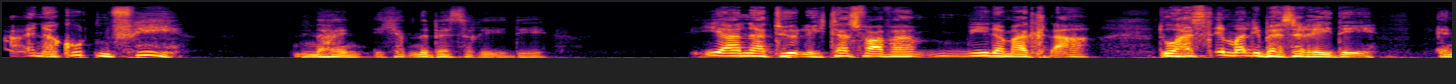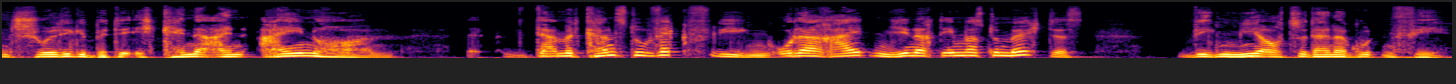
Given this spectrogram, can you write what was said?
einer guten Fee? Nein, ich habe eine bessere Idee. Ja, natürlich, das war wieder mal klar. Du hast immer die bessere Idee. Entschuldige bitte, ich kenne ein Einhorn. Äh, Damit kannst du wegfliegen oder reiten, je nachdem, was du möchtest. Wegen mir auch zu deiner guten Fee.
